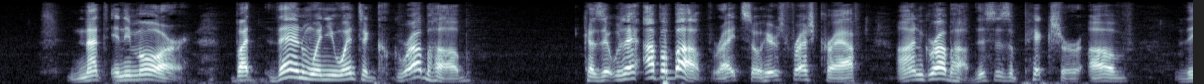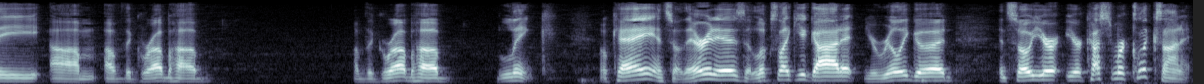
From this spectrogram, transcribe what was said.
Not anymore. But then when you went to Grubhub, because it was up above, right? So here's Fresh Craft on Grubhub. This is a picture of the um, of the Grubhub of the Grubhub link. Okay, and so there it is. It looks like you got it. You're really good. And so your your customer clicks on it,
